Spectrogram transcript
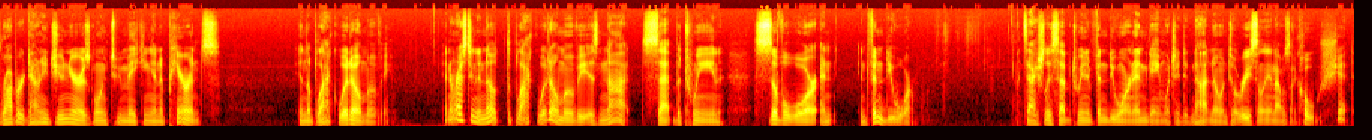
Robert Downey Jr. is going to be making an appearance in the Black Widow movie. Interesting to note, the Black Widow movie is not set between Civil War and Infinity War. It's actually set between Infinity War and Endgame, which I did not know until recently, and I was like, oh shit.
